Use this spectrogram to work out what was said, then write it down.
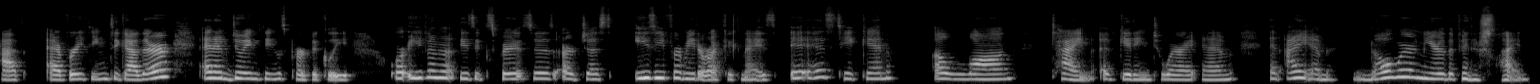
have everything together and I'm doing things perfectly, or even that these experiences are just easy for me to recognize. It has taken a long time of getting to where I am, and I am nowhere near the finish line.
